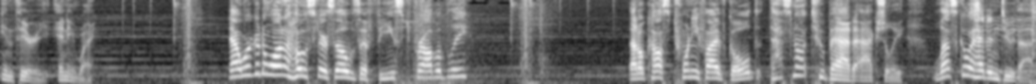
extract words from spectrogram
In theory, anyway. Now, we're going to want to host ourselves a feast, probably. That'll cost 25 gold. That's not too bad, actually. Let's go ahead and do that.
